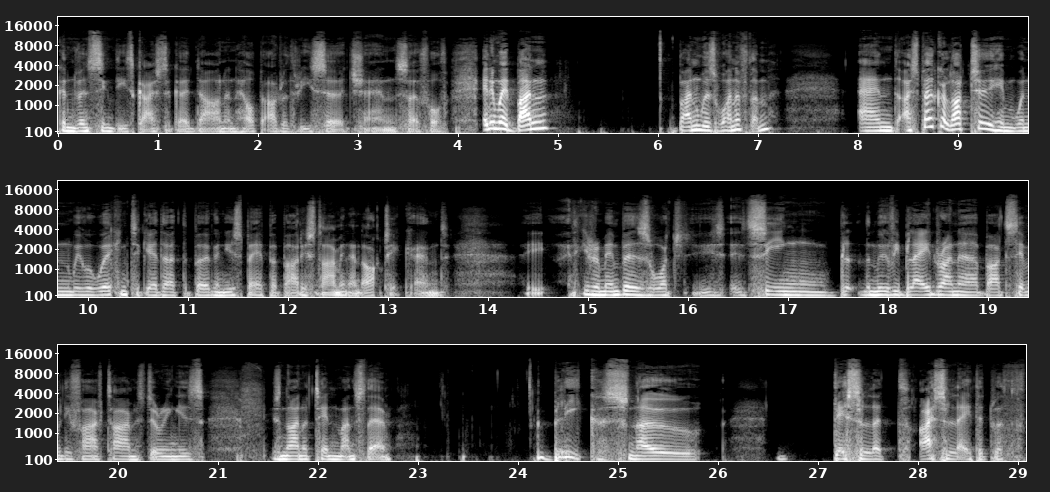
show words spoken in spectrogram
convincing these guys to go down and help out with research and so forth. Anyway, Bun, Bun was one of them. And I spoke a lot to him when we were working together at the Burger newspaper about his time in Antarctic. And I think he remembers what seeing the movie Blade Runner about 75 times during his, his nine or ten months there. Bleak, snow, desolate, isolated with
